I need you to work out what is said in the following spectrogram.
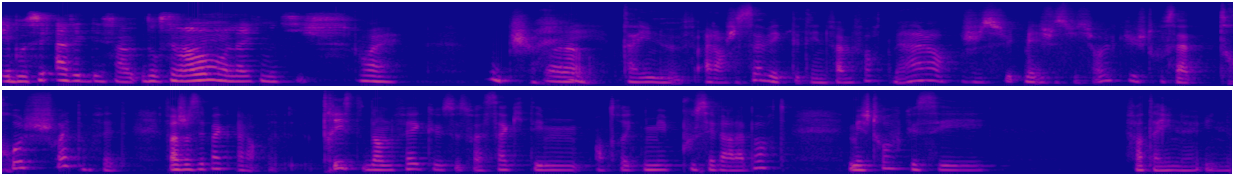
et bosser avec des femmes. Donc c'est vraiment mon leitmotiv. Ouais. Purée. As une... Alors je savais que tu étais une femme forte, mais alors je suis, mais je suis sur le cul. Je trouve ça trop chouette en fait. Enfin je sais pas. Alors triste dans le fait que ce soit ça qui t'ait entre guillemets poussé vers la porte, mais je trouve que c'est. Enfin t'as une, une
